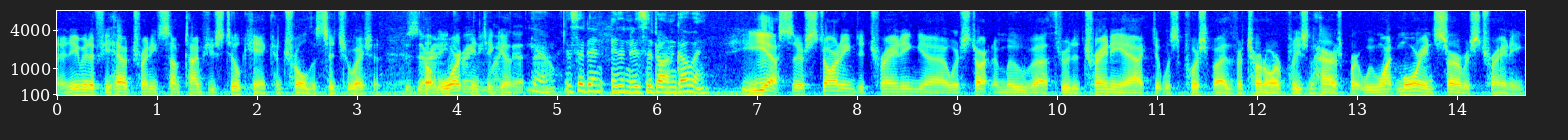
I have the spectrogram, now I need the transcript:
And even if you have training, sometimes you still can't control the situation. Is there but any working training together. like that Yeah. Is it, in, and is it ongoing? Yes, they're starting to training. Uh, we're starting to move uh, through the Training Act that was pushed by the Fraternal Order of Police in Harrisburg. We want more in-service training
